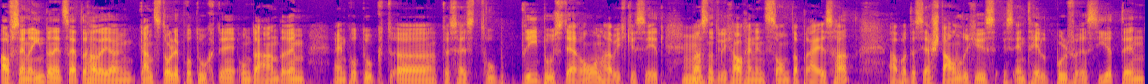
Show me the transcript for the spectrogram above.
auf seiner Internetseite hat er ja ganz tolle Produkte, unter anderem ein Produkt, äh, das heißt Tribusteron habe ich gesehen, mhm. was natürlich auch einen Sonderpreis hat. Aber das Erstaunliche ist, es enthält pulverisierten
